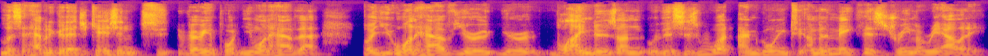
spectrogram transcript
listen, having a good education is very important. You want to have that but you want to have your your blinders on this is what i'm going to i'm going to make this dream a reality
